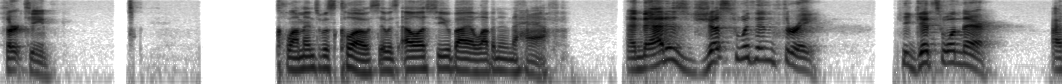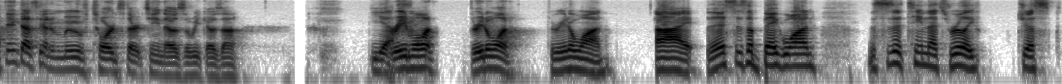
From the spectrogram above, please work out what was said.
13. Clemens was close. It was LSU by 11 and a half. And that is just within three. He gets one there. I think that's going to move towards 13, though, as the week goes on. Yeah. Three to one. Three to one. Three to one. All right. This is a big one. This is a team that's really just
